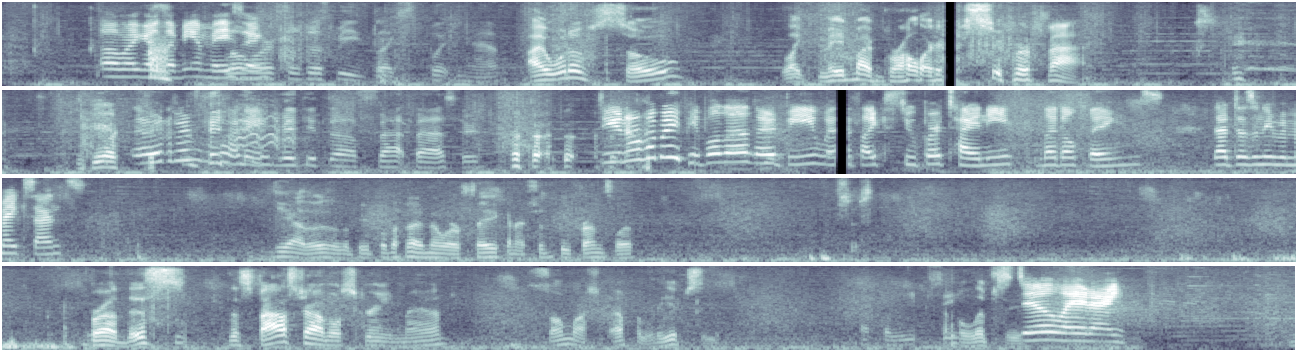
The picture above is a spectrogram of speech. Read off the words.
oh my god, that'd be The amazing. horse will just be like split in half. I would have so like made my brawler super fat. Yeah, That would have been funny. Make it a fat bastard. Do you know how many people though there'd be with like super tiny little things? That doesn't even make sense. Yeah, those are the people that I know are fake and I shouldn't be friends with. It's just Bruh, this this fast travel screen, man. So much epilepsy. epilepsy. Epilepsy. Still waiting.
